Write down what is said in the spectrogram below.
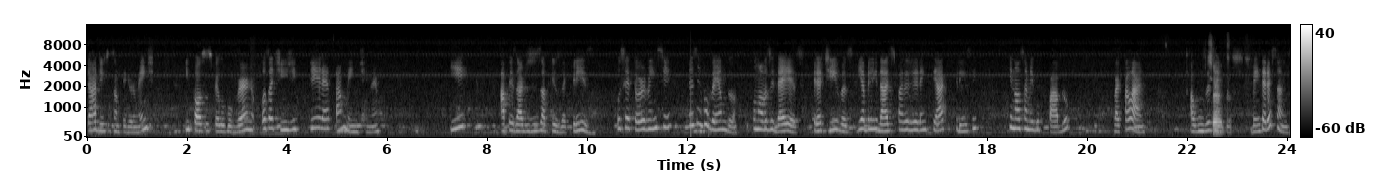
já ditos anteriormente, impostos pelo governo, os atingem diretamente, né? E, apesar dos desafios da crise, o setor vem se desenvolvendo com novas ideias criativas e habilidades para gerenciar a crise, que nosso amigo Pablo vai falar. Alguns exemplos certo. bem interessantes.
